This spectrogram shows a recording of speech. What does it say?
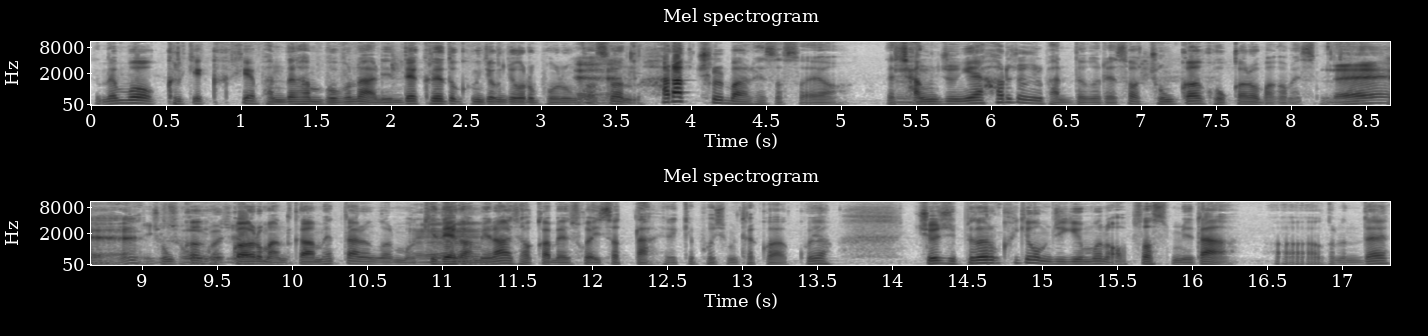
근데 뭐 그렇게 크게 반등한 부분은 아닌데 그래도 긍정적으로 보는 네. 것은 하락 출발했었어요. 근데 장중에 하루 종일 반등을 해서 종가 고가로 마감했습니다. 네. 네. 종가. 고가로 마감했다는 건뭐 네. 기대감이나 저가 매수가 있었다 이렇게 보시면 될 것 같고요. 주요 지표들은 크게 움직임은 없었습니다. 어, 그런데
